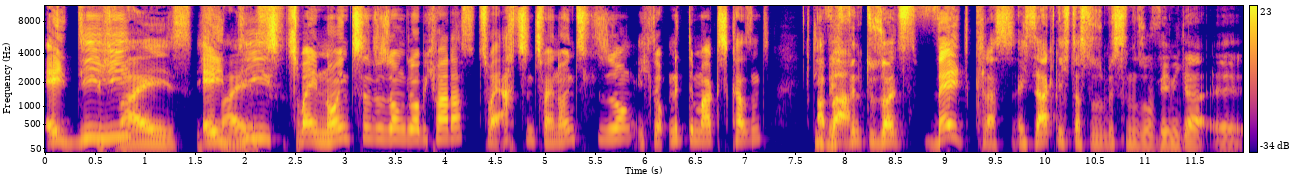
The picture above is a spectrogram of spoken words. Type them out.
AD. Ich weiß, ich ADs weiß. 2019 Saison, glaube ich, war das. 2018, 2019 Saison. Ich glaube, mit dem Max Cousins. Die Aber ich finde, du sollst. Weltklasse. Ich sag nicht, dass du so ein bisschen so weniger äh,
